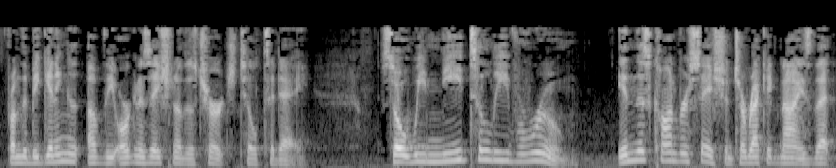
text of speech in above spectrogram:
from the beginning of the organization of the church till today. So we need to leave room in this conversation to recognize that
